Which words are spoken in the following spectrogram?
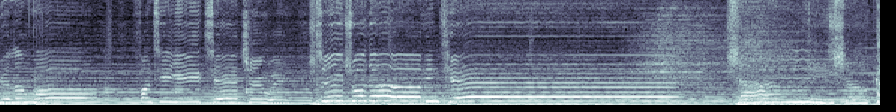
原谅我放弃一切，只为执着的明天。唱一首歌，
